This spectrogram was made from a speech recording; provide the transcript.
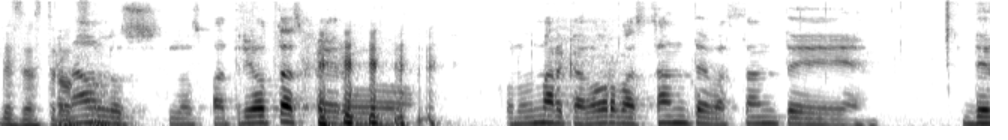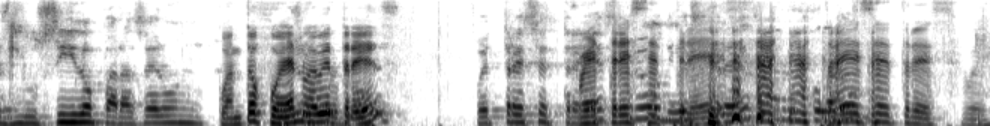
Desastroso. los, los Patriotas, pero con un marcador bastante, bastante deslucido para hacer un... ¿Cuánto fue? ¿9-3? Fue 13-3. Fue 13-3. 13-3 fue.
